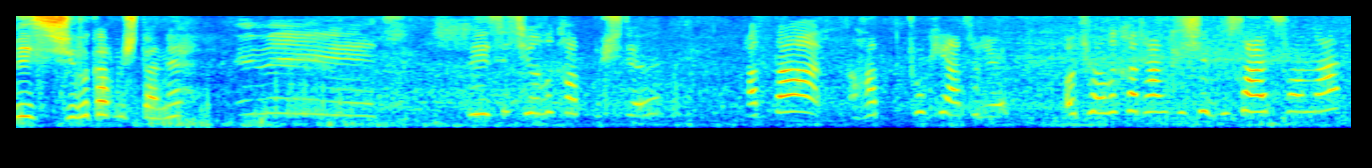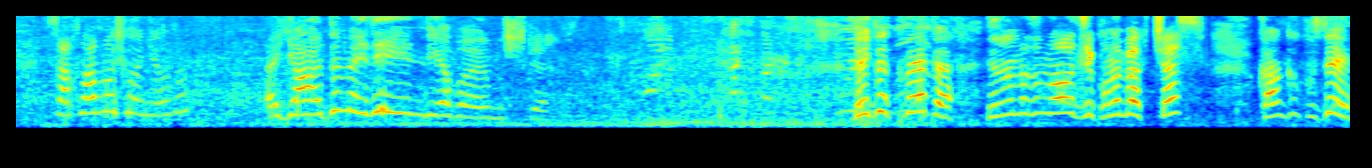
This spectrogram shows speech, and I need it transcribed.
bir çığlık atmış tane. Birisi çığlık atmıştı. Hatta hat, çok iyi hatırlıyorum. O çığlık atan kişi bir saat sonra saklambaç oynuyordu. E, Yardım edin diye bağırmıştı. Bekle bekle. Yanımızda ne olacak ona bakacağız. Kanka Kuzey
